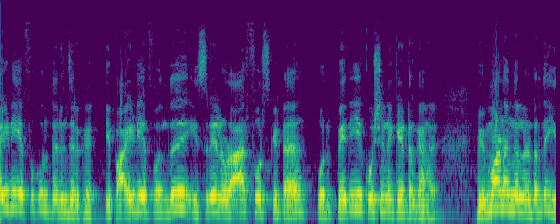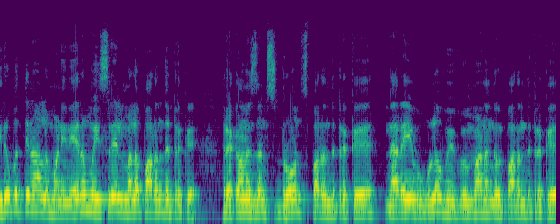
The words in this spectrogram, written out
ஐடிஎஃப்க்கும் தெரிஞ்சிருக்கு. இப்போ ஐடிஎஃப் வந்து இஸ்ரேலோட ஏர் ஃபோர்ஸ் கிட்ட ஒரு பெரிய கொஷினை கேட்டிருக்காங்க. விமானங்கள்ன்றது இருபத்தி நாலு மணி நேரமும் இஸ்ரேல் மேலே பறந்துட்டு இருக்கு ரெக்கானசன்ஸ் ட்ரோன்ஸ் பறந்துட்டு இருக்கு நிறைய உளவு விமானங்கள் பறந்துட்டு இருக்கு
